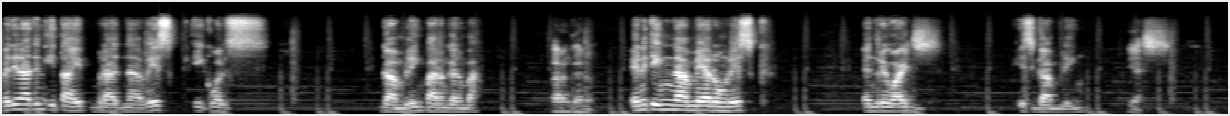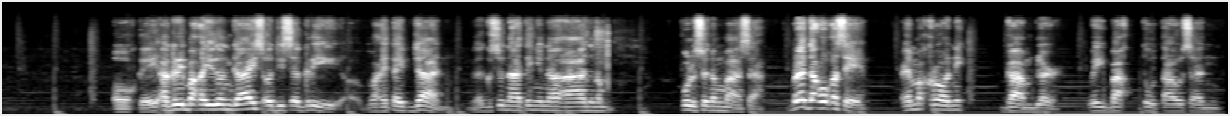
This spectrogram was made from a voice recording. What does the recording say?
pwede natin i-type Brad na risk equals gambling, parang ganun ba? Parang gano'n. Anything na merong risk and rewards Yes. is gambling. Yes. Okay. Agree ba kayo doon guys o disagree? Paki-type dyan. Gusto natin yung naaano ng pulso ng masa. Brad, ako kasi, I'm a chronic gambler. Way back 2000,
